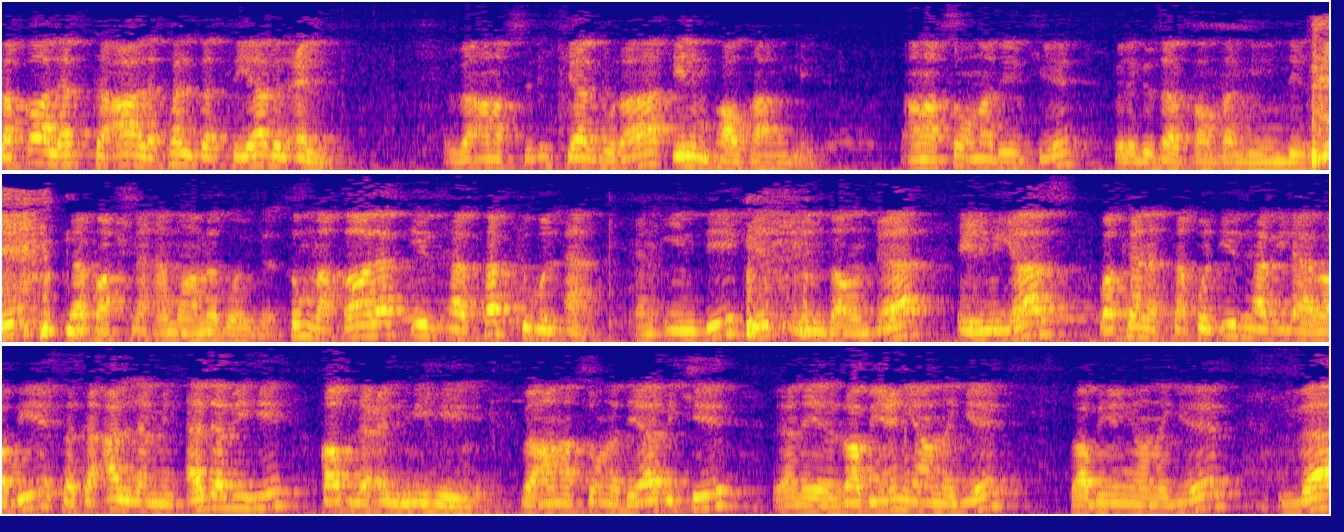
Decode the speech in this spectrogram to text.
Fəqalət təalə fəlbət thiyəbil elm. Və anası dedi, gəl bura, elm paltarını geyir. Anası ona deyir ki, belə gözəl paltar geyindirdi və başına əmamə qoydu. Thumma qalət izhəb faktubul ən. Yəni, indi get elm dalınca, elmi yaz və kənət təqul izhəb ilə rabi fətəəlləm min ədəbihi qablə ilmihi. Və anası ona deyərdi ki, yəni Rabiyin yanına get, Rabiyin yanına get və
